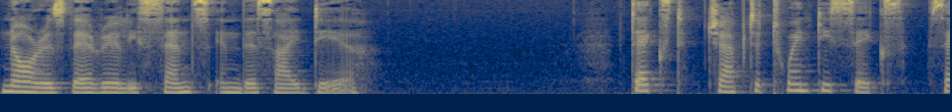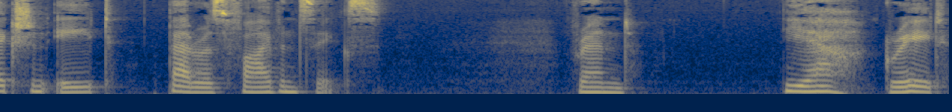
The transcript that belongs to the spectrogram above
nor is there really sense in this idea. Text chapter 26, section 8, paras 5 and 6. Friend, yeah, great.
